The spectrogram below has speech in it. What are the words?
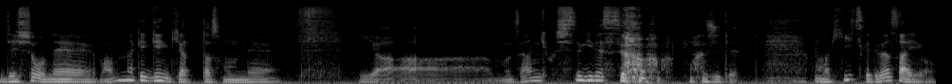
でしょうね。あんだけ元気やったっすもんねいやーもう残業しすぎですよ。マジで。ほんま気ぃつけてくださいよ。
